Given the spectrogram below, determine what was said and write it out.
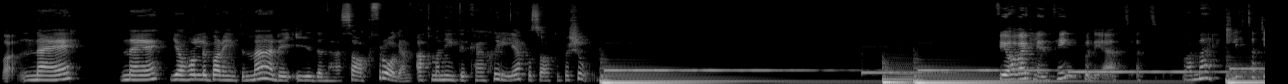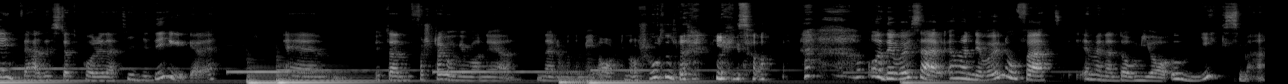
Va? Nej, nej, jag håller bara inte med dig i den här sakfrågan. Att man inte kan skilja på sak och person. För jag har verkligen tänkt på det, att, att vad märkligt att jag inte hade stött på det där tidigare. Ehm, utan första gången var när jag närmade mig 18 års ålder liksom. Och det var ju så här, ja, men det var ju nog för att, jag menar de jag umgicks med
